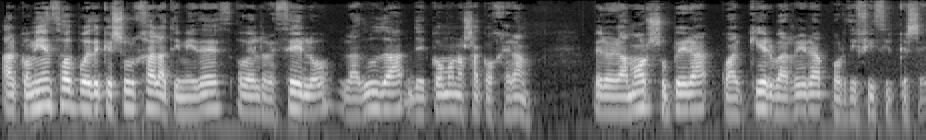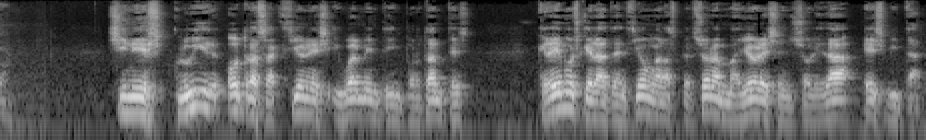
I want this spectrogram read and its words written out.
Al comienzo puede que surja la timidez o el recelo, la duda de cómo nos acogerán, pero el amor supera cualquier barrera por difícil que sea sin excluir otras acciones igualmente importantes, creemos que la atención a las personas mayores en soledad es vital.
